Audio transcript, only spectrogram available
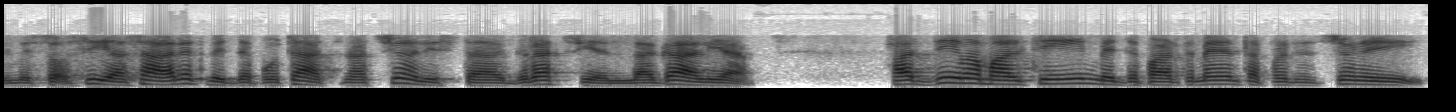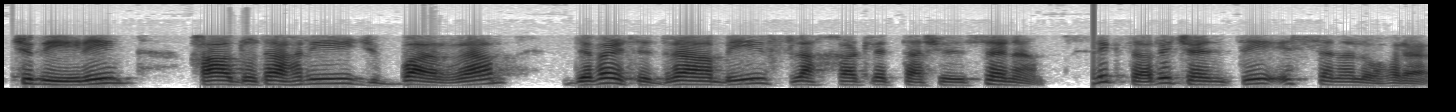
Il-mistoqsija saret mid-deputat Nazzjonalista Graziella Galea. Ħaddiema Maltin mid-Dipartiment tal-Protezzjoni Ċivili ħadu taħriġ barra diversi drabi fl-aħħar tlettax-il sena, l-iktar riċenti s-sena l-oħra.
